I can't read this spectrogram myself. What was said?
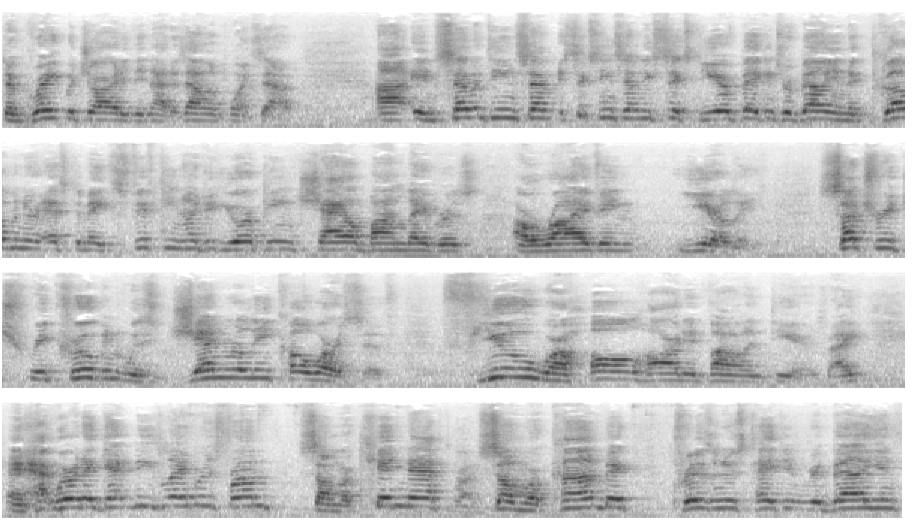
the great majority did not, as Allen points out. Uh, in 17, 1676, the year of Bacon's Rebellion, the governor estimates 1,500 European chattel bond laborers arriving yearly. Such re- recruitment was generally coercive. Few were wholehearted volunteers, right? And ha- where are they getting these laborers from? Some were kidnapped, Right. some were convict, prisoners taken in rebellion,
